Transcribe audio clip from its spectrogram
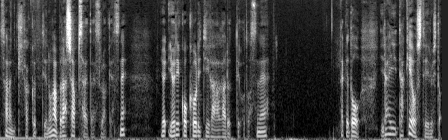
さらに企画っていうのがブラッシュアップされたりするわけですねよりこうクオリティが上がるっていうことですねだけど依頼だけをしている人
